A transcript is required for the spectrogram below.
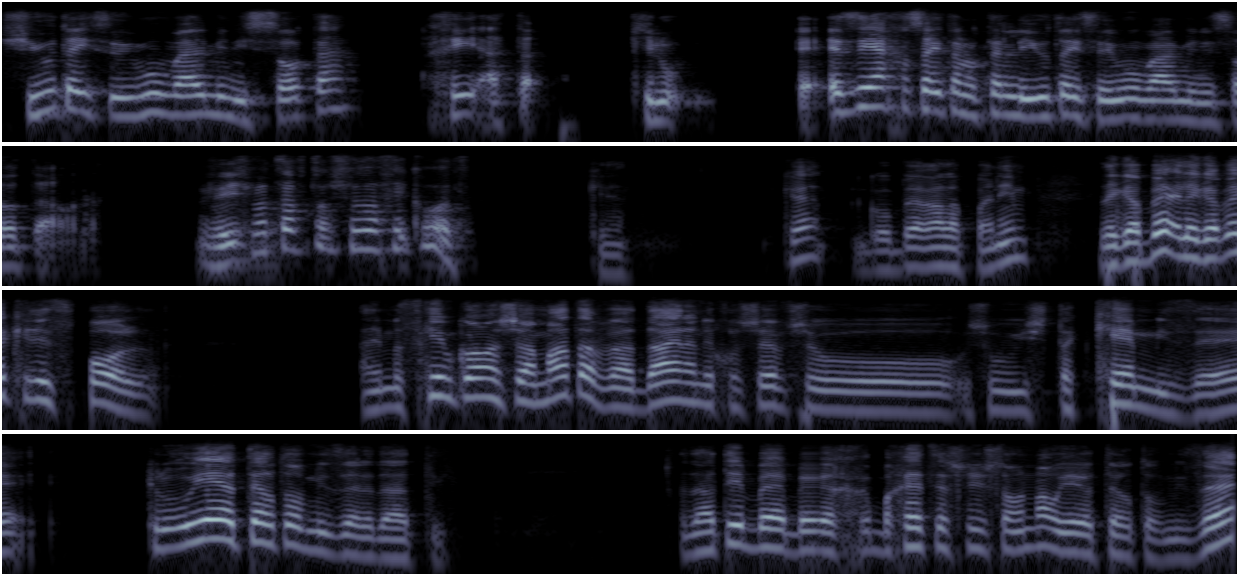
שיוטה יסיימו מעל מיניסוטה, אחי, אתה, כאילו, איזה יחס היית נותן ליוטה יסיימו מעל מיניסוטה העונה? ויש מצב טוב שזה הולך לקרות. כן, כן, גובר על הפנים. לגבי, לגבי קריס פול, אני מסכים עם כל מה שאמרת, ועדיין אני חושב שהוא, שהוא ישתקם מזה. כאילו, הוא יהיה יותר טוב מזה לדעתי. לדעתי בחצי השלישי של העונה הוא יהיה יותר טוב מזה.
